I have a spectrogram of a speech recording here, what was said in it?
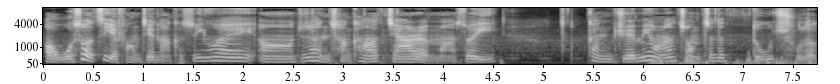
哦，我是有自己的房间呐，可是因为嗯，就是很常看到家人嘛，所以。感觉没有那种真的独处的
